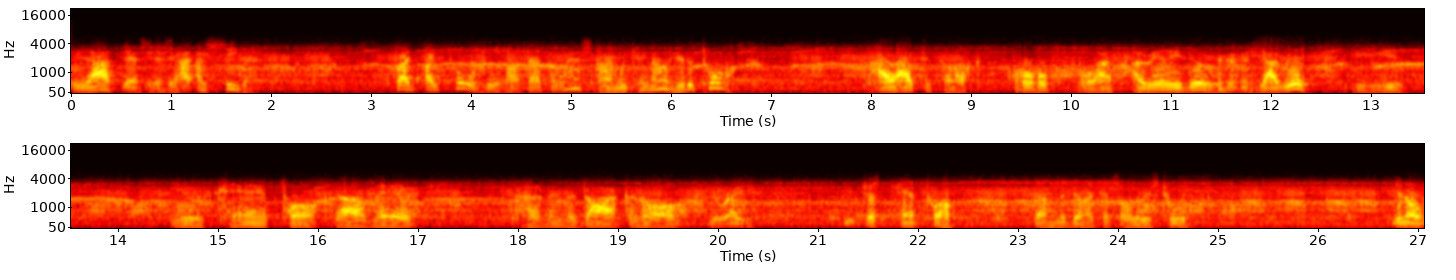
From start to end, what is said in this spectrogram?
see that? Yes, You yes. I, I see that. Clegg, I told you about that the last time we came out here to talk. I like to talk. Oh, oh I, I really do. yeah, I really. You, you can't talk down there, down in the dark and all. You're right. You just can't talk down in the dark. That's all there is to it. You know,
